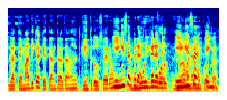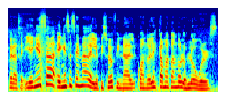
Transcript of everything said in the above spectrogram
la temática que están tratando, que introdujeron. Y en esa, espera- muy espérate, cor- de y en esa, muy en- espérate, y en esa, en esa escena del episodio final, cuando él está matando a los lowers,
